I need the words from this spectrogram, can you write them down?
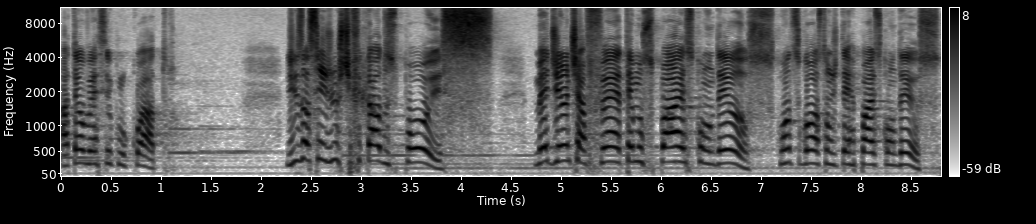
até o versículo 4. Diz assim: Justificados, pois, mediante a fé, temos paz com Deus. Quantos gostam de ter paz com Deus?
